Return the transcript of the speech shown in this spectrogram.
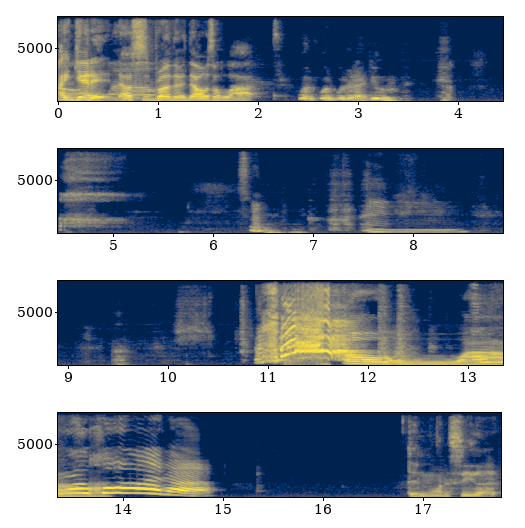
I get it. That was his brother. That was a lot. What, what, what did I do? Mm. Oh wow. Oh my god. Didn't want to see that.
